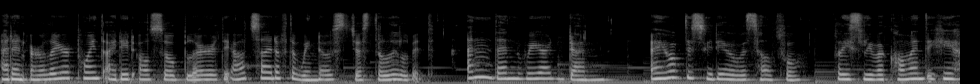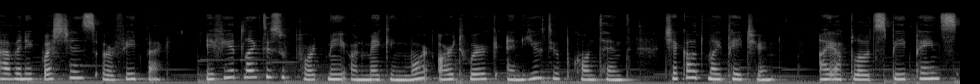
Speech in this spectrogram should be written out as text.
At an earlier point I did also blur the outside of the windows just a little bit. And then we are done. I hope this video was helpful. Please leave a comment if you have any questions or feedback. If you'd like to support me on making more artwork and YouTube content, check out my Patreon. I upload speed paints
